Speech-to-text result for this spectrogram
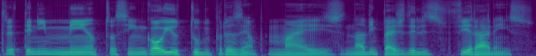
entretenimento, assim, igual o YouTube, por exemplo. Mas nada impede deles virarem isso.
